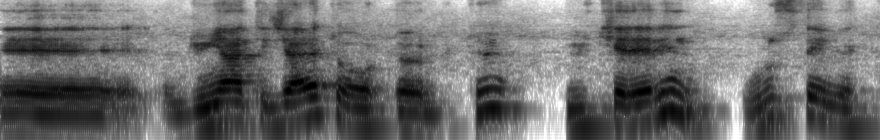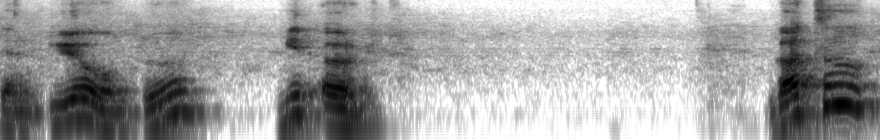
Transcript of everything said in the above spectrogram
e, Dünya Ticaret Örgütü ülkelerin, ulus devletlerin üye olduğu bir örgüt. GATT'ın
